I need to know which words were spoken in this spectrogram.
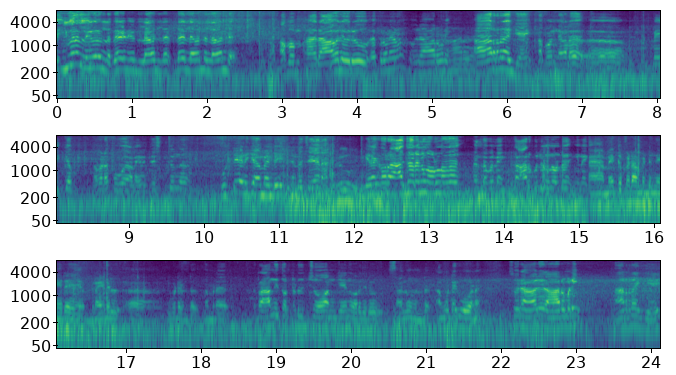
ഇവരല്ല ഇവരല്ല. ദേ ലെവൻ- ദേ ലെവന്റെ ലെവന്റെ അപ്പം രാവിലെ ഒരു എത്ര മണിയാണ്? ഒരു ആറ് മണി. ആറര ഒക്കെ ആയി. അപ്പം ഞങ്ങൾ മേക്കപ്പ് അവിടെ പോവുകയാണ്. ജസ്റ്റ് ഒന്ന് കുട്ടി അടിക്കാൻ വേണ്ടി എന്താ ചെയ്യാനാ? ഇങ്ങനെ കുറെ ആചാരങ്ങൾ ഉള്ളത് എന്താ പിന്നെ കാർ കുലുങ്ങുന്നോണ്ട് ഇങ്ങനെ മേക്കപ്പ് ഇടാൻ വേണ്ടി നേരെ ബ്രൈഡൽ ഇവിടെ ഉണ്ട്. നമ്മുടെ റാന്നി തൊട്ടടുത്ത് ജോ അൻകെ എന്ന് പറഞ്ഞൊരു സലൂൺ ഉണ്ട് അങ്ങോട്ടേക്ക് പോവാണ്. സോ രാവിലെ ഒരു ആറ് മണി ആറരയൊക്കെ ആയി.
